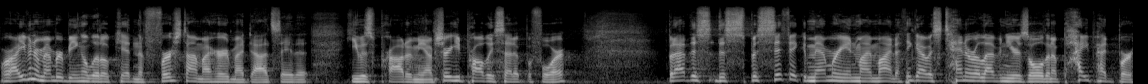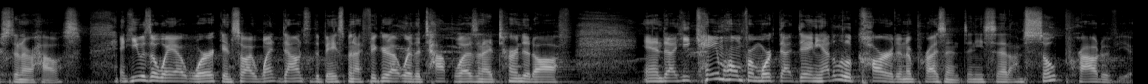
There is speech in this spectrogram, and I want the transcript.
Or I even remember being a little kid, and the first time I heard my dad say that he was proud of me, I'm sure he'd probably said it before. But I have this, this specific memory in my mind. I think I was 10 or 11 years old, and a pipe had burst in our house. And he was away at work, and so I went down to the basement. I figured out where the tap was, and I turned it off. And uh, he came home from work that day, and he had a little card and a present, and he said, I'm so proud of you.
